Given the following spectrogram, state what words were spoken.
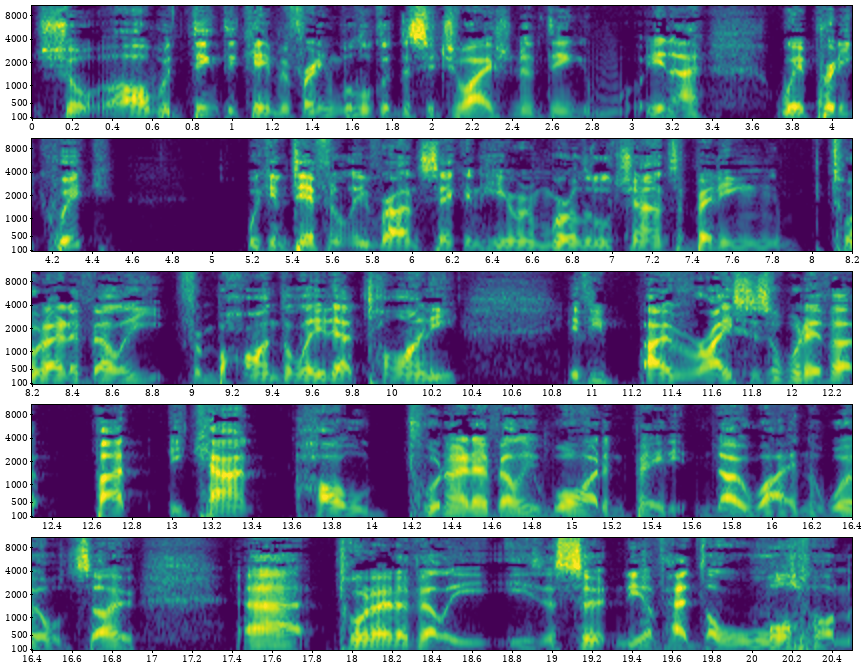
sure, I would think the Kima Frenning will look at the situation and think, you know, we're pretty quick. We can definitely run second here, and we're a little chance of betting Tornado Valley from behind the leader, tiny, if he over races or whatever. But he can't hold Tornado Valley wide and beat him. No way in the world. So uh, Tornado Valley is a certainty. I've had the lot on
